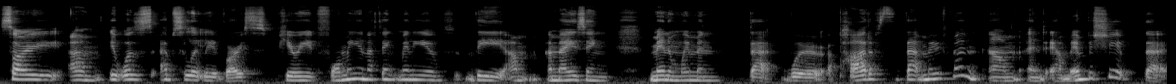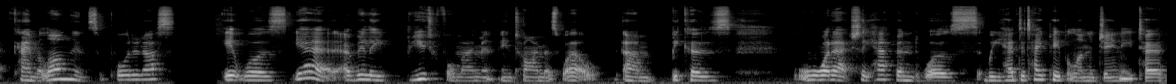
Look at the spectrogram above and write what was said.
So, um, it was absolutely a growth period for me. And I think many of the um, amazing men and women that were a part of that movement um, and our membership that came along and supported us. It was yeah a really beautiful moment in time as well um, because what actually happened was we had to take people on a journey to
